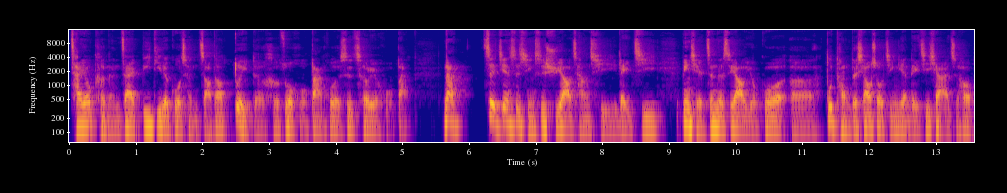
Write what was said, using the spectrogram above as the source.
才有可能在 BD 的过程找到对的合作伙伴或者是策略伙伴。那这件事情是需要长期累积，并且真的是要有过呃不同的销售经验累积下来之后，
